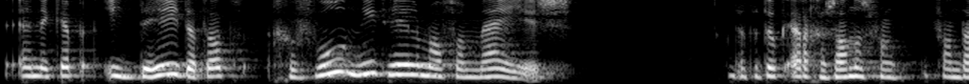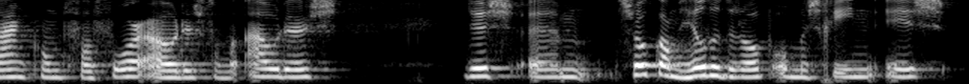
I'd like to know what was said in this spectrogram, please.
En ik heb het idee dat dat gevoel niet helemaal van mij is. Dat het ook ergens anders van, vandaan komt, van voorouders, van mijn ouders. Dus um, zo kwam Hilde erop om misschien eens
